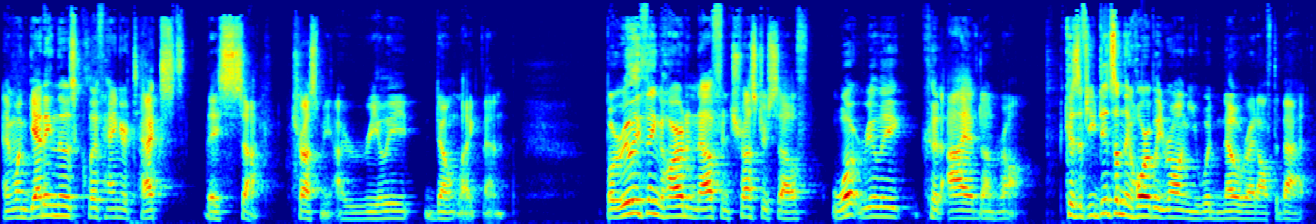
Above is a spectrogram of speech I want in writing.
And when getting those cliffhanger texts, they suck. Trust me, I really don't like them. But really think hard enough and trust yourself. What really could I have done wrong? Because if you did something horribly wrong, you would know right off the bat.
